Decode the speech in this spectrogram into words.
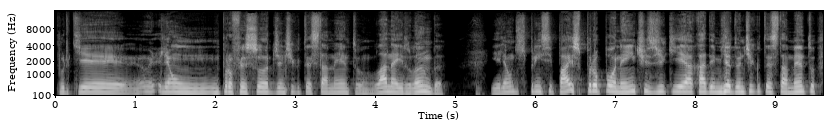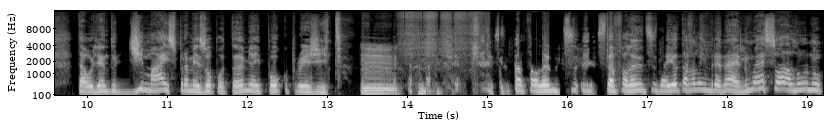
porque ele é um, um, professor de Antigo Testamento lá na Irlanda, e ele é um dos principais proponentes de que a Academia do Antigo Testamento está olhando demais para a Mesopotâmia e pouco para o Egito. Hum. você está falando, disso, tá falando disso daí, eu tava lembrando, é, não é só aluno,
